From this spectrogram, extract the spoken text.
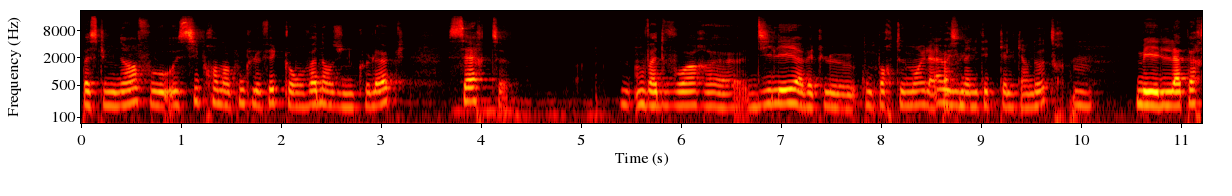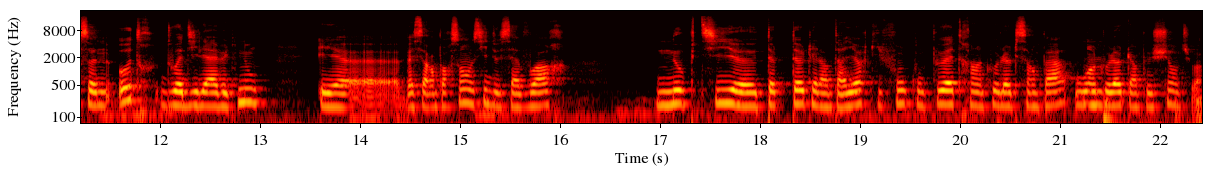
Parce que maintenant, il faut aussi prendre en compte le fait que quand on va dans une coloc, certes, on va devoir dealer avec le comportement et la ah personnalité de quelqu'un d'autre. Mm mais la personne autre doit dealer avec nous. Et euh, bah, c'est important aussi de savoir nos petits euh, toc-toc à l'intérieur qui font qu'on peut être un colloque sympa ou un mm. colloque un peu chiant, tu vois.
